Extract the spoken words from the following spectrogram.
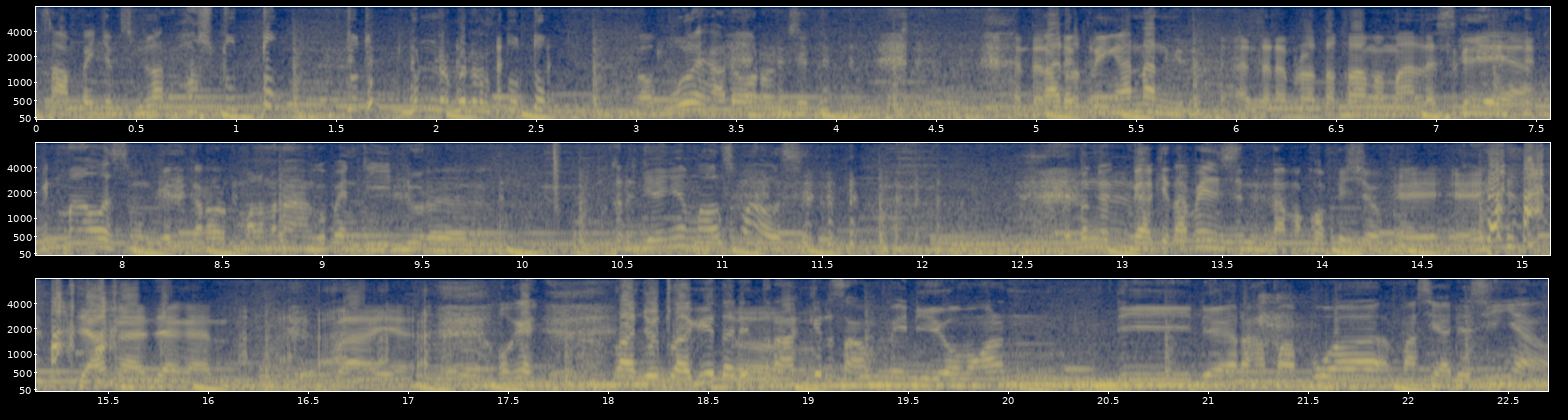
sampai jam 9 harus tutup, tutup bener-bener tutup. Gak boleh ada orang di situ. Gak ada keringanan gitu. antara protokol sama males Iya, kayaknya mungkin males mungkin karena ke mana-mana gue pengen tidur. Kerjanya males-males itu. Itu nggak kita mention nama coffee shop. eh, eh. jangan jangan bahaya Oke, lanjut lagi tadi Oh. terakhir sampai di omongan di daerah Papua masih ada sinyal.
